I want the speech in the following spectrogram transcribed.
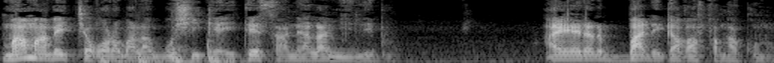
maa maa bɛ cɛkɔrɔba la gosi kɛ i tɛ sa ni ala m'i lebu. A erreur ba de k'a ka fanga kɔnɔ.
